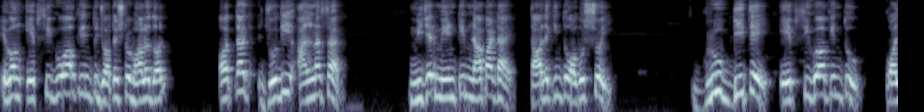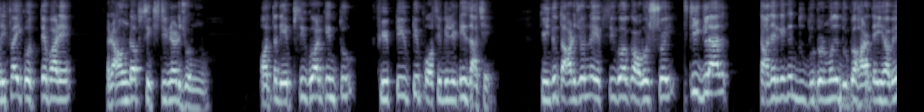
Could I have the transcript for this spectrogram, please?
এবং এফসি গোয়াও কিন্তু যথেষ্ট ভালো দল। অর্থাৎ যদি আলনাসার নিজের মেন টিম না পাঠায়, তাহলে কিন্তু অবশ্যই গ্রুপ ডিতে এফসি গোয়া কিন্তু কোয়ালিফাই করতে পারে রাউন্ড অফ সিক্সটিনের জন্য। অর্থাৎ এফসি গোয়ার কিন্তু ফিফটি ফিফটি পসিবিলিটিস আছে। কিন্তু তার জন্য এফসি গোয়াকে অবশ্যই স্টিগলাল তাদেরকে কিন্তু দুটোর মধ্যে দুটো হারাতেই হবে।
